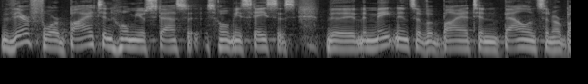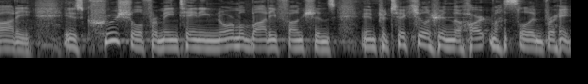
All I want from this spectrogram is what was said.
Therefore, biotin homeostasis, homeostasis the, the maintenance of a biotin balance in our body, is crucial for maintaining normal body functions, in particular in the heart, muscle, and brain.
